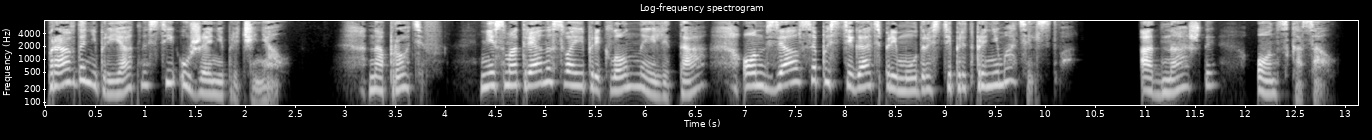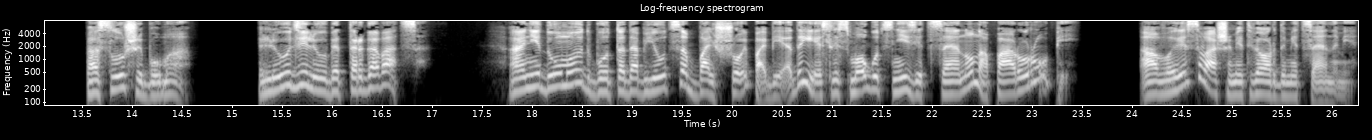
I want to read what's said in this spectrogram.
Правда, неприятностей уже не причинял. Напротив, несмотря на свои преклонные лета, он взялся постигать премудрости предпринимательства. Однажды он сказал. «Послушай, Бума, люди любят торговаться. Они думают, будто добьются большой победы, если смогут снизить цену на пару рупий. А вы с вашими твердыми ценами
